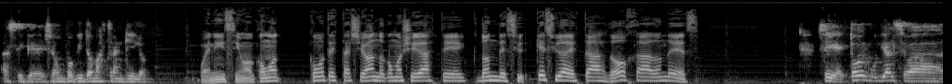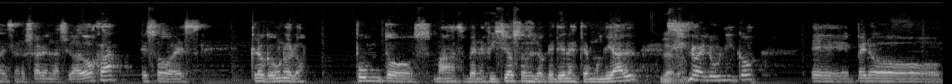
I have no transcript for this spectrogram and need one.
así que ya un poquito más tranquilo. Buenísimo. ¿Cómo, cómo te estás llevando? ¿Cómo llegaste? ¿Dónde, ¿Qué ciudad estás? ¿Doha? ¿Dónde es? Sí, todo el mundial se va a desarrollar en la ciudad de Doha. Eso es, creo que uno de los puntos más beneficiosos de lo que tiene este mundial, si no el único. Eh, pero,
